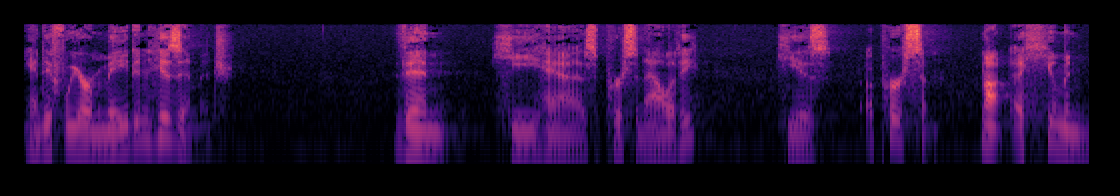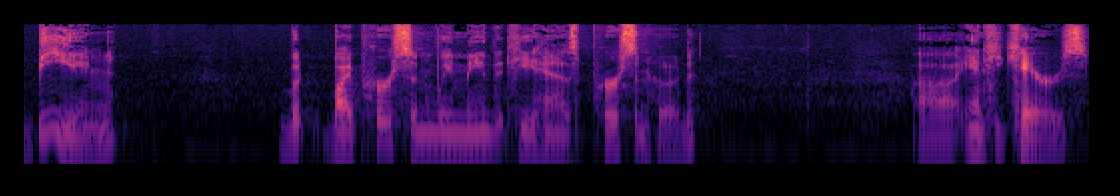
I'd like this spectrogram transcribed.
and if we are made in his image, then he has personality, he is a person, not a human being, but by person we mean that he has personhood uh, and he cares.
